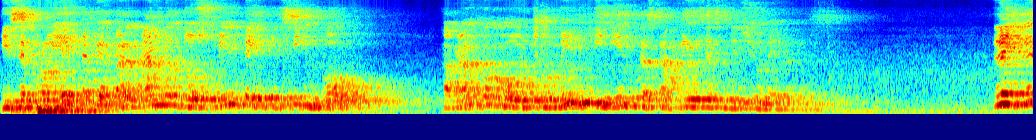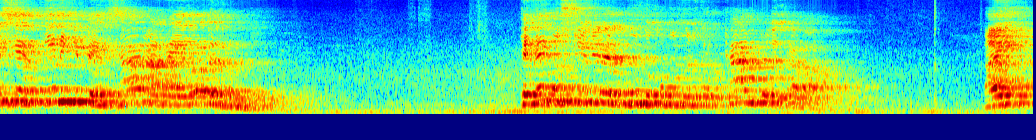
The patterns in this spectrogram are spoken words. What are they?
Y se proyecta que para el año 2025 habrán como 8.500 agencias misioneras. La iglesia tiene que pensar alrededor del mundo. Tenemos que ver el mundo como nuestro campo de trabajo. Hay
